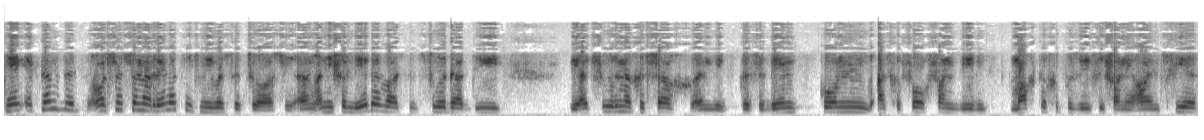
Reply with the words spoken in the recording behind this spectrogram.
Nee, ek dink dit ons is in 'n relatief nuwe situasie. Um, in die verlede was dit so dat die die uitvoerende gesag en die president kon as gevolg van die magtige posisie van die ANC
